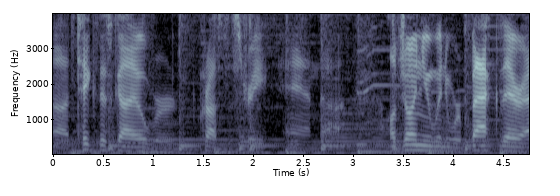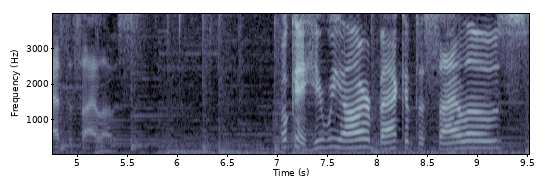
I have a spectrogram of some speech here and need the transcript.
uh, take this guy over across the street, and uh, I'll join you when we're back there at the silos. Okay, here we are back at the silos.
